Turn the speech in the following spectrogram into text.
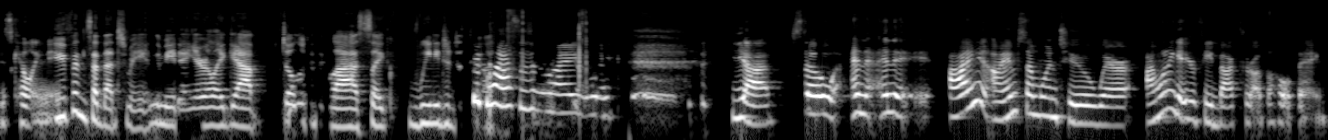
is killing me. You even said that to me in the meeting. You're like, yeah, don't look at the glass. Like, we need to just the glass isn't right. Like, yeah. So, and and it, I I am someone too where I want to get your feedback throughout the whole thing.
